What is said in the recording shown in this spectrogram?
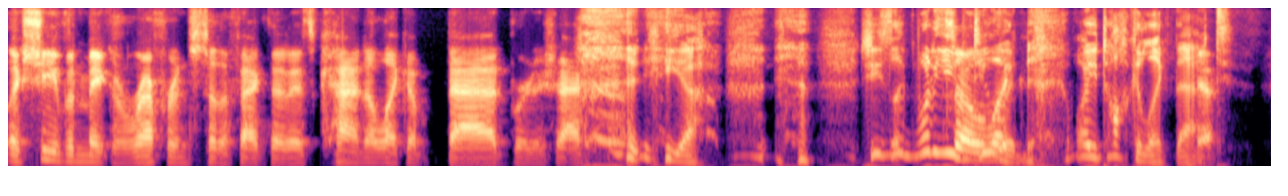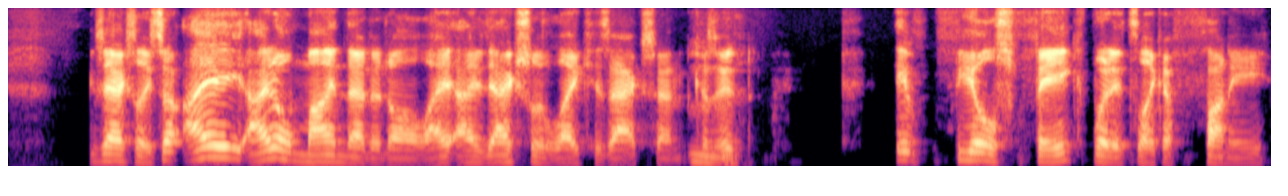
like she even makes reference to the fact that it's kind of like a bad British accent. yeah, she's like, "What are you So, doing? like- Why are you talking like that?" Exactly. So I I don't mind that at all. I I actually like his accent because Mm. it it feels fake, but it's like a funny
